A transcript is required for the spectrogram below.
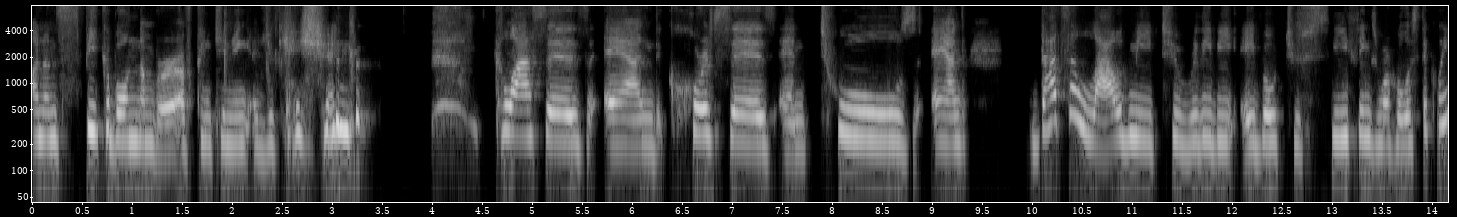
an unspeakable number of continuing education classes and courses and tools and that's allowed me to really be able to see things more holistically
